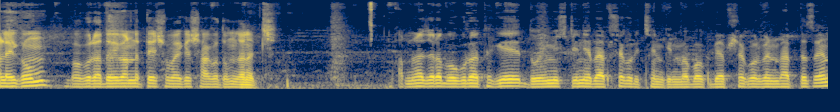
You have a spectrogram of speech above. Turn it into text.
আলাইকুম। বগুড়া দই বান্নাতে সবাইকে স্বাগতম জানাচ্ছি। আপনারা যারা বগুড়া থেকে দই মিষ্টি নিয়ে ব্যবসা করছেন কিংবা ব্যবসা করবেন ভাবতেছেন,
